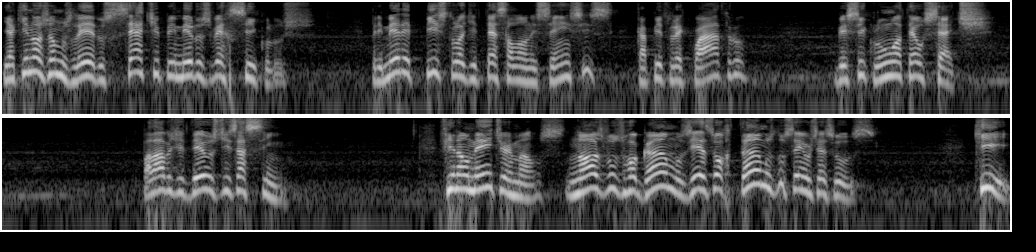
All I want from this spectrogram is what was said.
E aqui nós vamos ler os sete primeiros versículos. Primeira Epístola de Tessalonicenses, capítulo 4, versículo 1 até o 7. A palavra de Deus diz assim: Finalmente, irmãos, nós vos rogamos e exortamos no Senhor Jesus, que,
